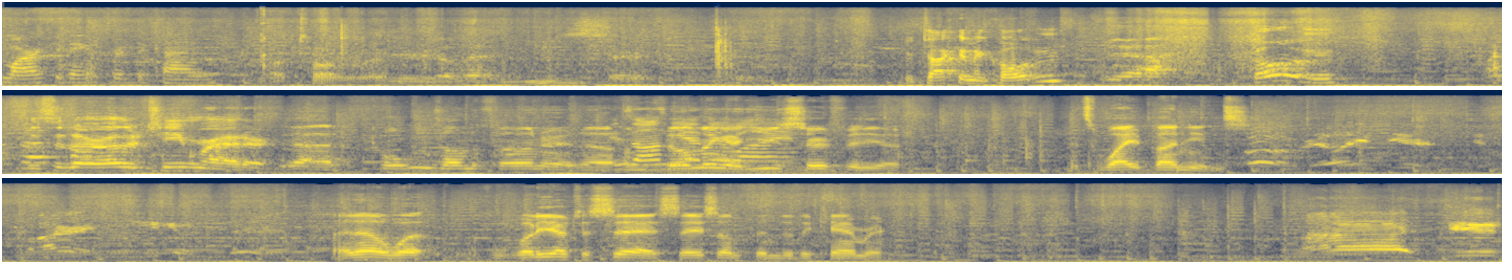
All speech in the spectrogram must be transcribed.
Marketing for the kind. Oh, totally. surf. You talking to Colton? Yeah. Colton! This is our other team rider. Yeah, Colton's on the phone right now. He's I'm on the filming other a line. used surf video. It's white bunions. Really, dude? Inspiring. I know. What What do you have to say? Say something to the camera. Uh, dude,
